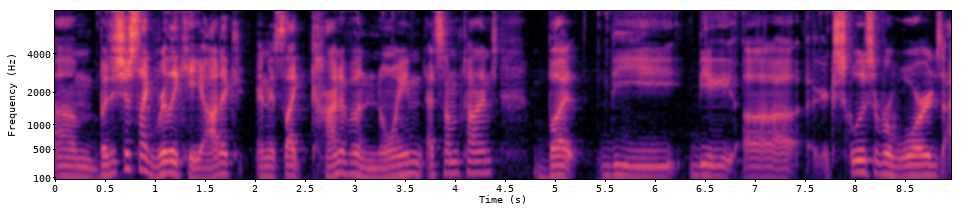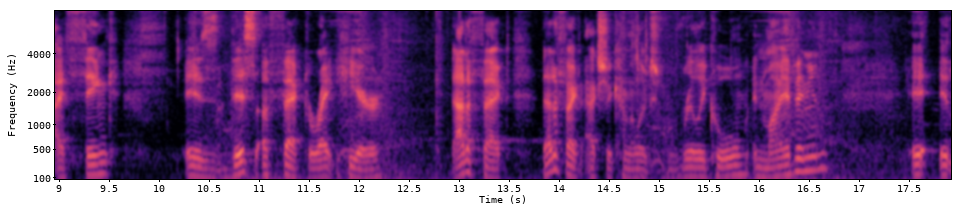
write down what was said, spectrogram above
Um, but it's just like really chaotic and it's like kind of annoying at sometimes. But the the uh, exclusive rewards I think is this effect right here. That effect that effect actually kind of looks really cool in my opinion. It, it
